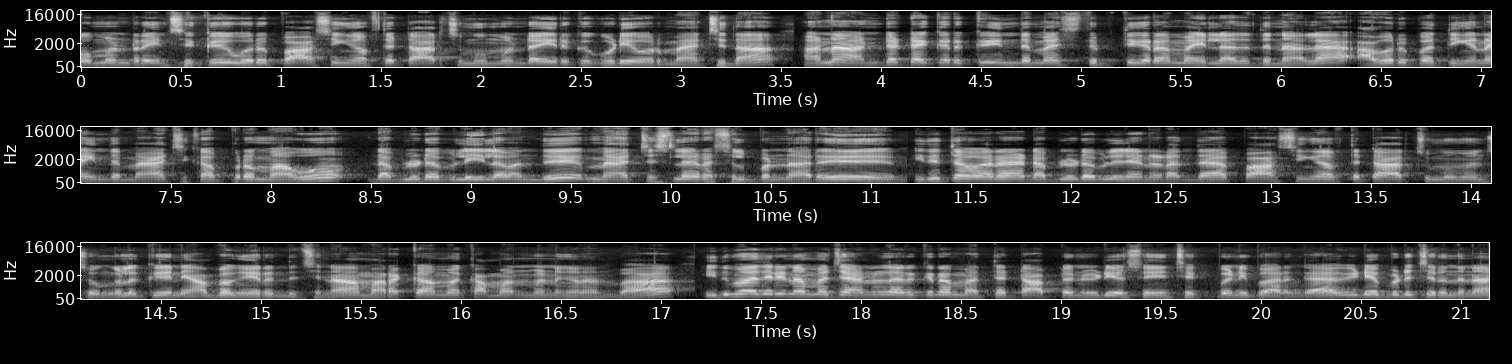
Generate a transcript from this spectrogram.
ரோமன் ரெயின்ஸுக்கு ஒரு பாசிங் ஆஃப் த டார்ச் மூமெண்ட்டாக இருக்கக்கூடிய ஒரு மேட்ச் தான். ஆனால் அண்டர்டேக்கருக்கு இந்த மேட்ச் திருப்திகரமாக இல்லாததுனால அவர் பார்த்தீங்கன்னா இந்த மேட்ச்சுக்கு அப்புறமாவும் டபிள்யூ டபிள்யூல வந்து மேட்சஸில் ரெசல் பண்ணார். இது தவிர டபிள்யூ டபிள்யூல நடந்த passing of the torch moments உங்களுக்கு ஞாபகம் இருந்துச்சுன்னா மறக்காமல் கமெண்ட் பண்ணுங்க நண்பா. இது மாதிரி நம்ம சேனலில் இருக்கிற மற்ற டாப் டென் வீடியோஸையும் செக் பண்ணி பாருங்க. வீடியோ பிடிச்சிருந்தனா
